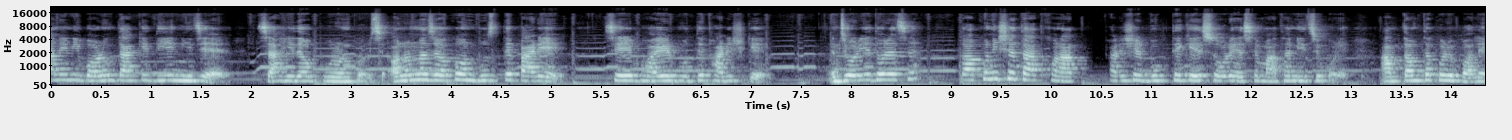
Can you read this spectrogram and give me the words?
আনেনি বরং তাকে দিয়ে নিজের চাহিদাও পূরণ করেছে। অনন্যা যখন বুঝতে পারে সে ভয়ের মধ্যে ফারিসকে জড়িয়ে ধরেছে, তখনই সে তৎক্ষণাৎ ফারিসের বুক থেকে সরে এসে মাথা নিচু করে আমতা আমতা করে বলে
